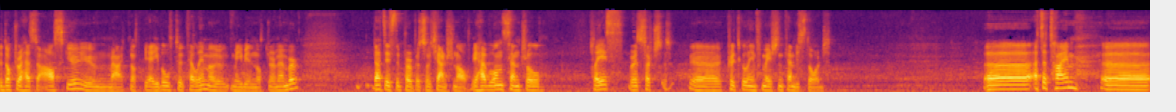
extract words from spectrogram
the doctor has to ask you. You might not be able to tell him, or maybe not remember. That is the purpose of Kjernejournal. We have one central place where such uh, critical information can be stored. Uh, at the time, uh,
